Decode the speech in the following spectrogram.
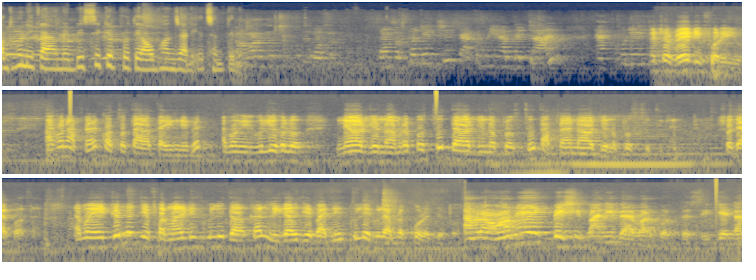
আধুনিকায়নে বেসিকের প্রতি আহ্বান জানিয়েছেন তিনি। এটা রেডি ফর ইউজ এখন আপনারা কত তাড়াতাড়ি নেবেন এবং এগুলি হলো নেওয়ার জন্য আমরা প্রস্তুত দেওয়ার জন্য প্রস্তুত আপনারা নেওয়ার জন্য প্রস্তুতি নেন। সোজা কথা। এবং এর জন্য যে ফর্মালিটিসগুলি দরকার লিগাল যে বাইন্ডিংসগুলি এগুলো আমরা করে দেবো। আমরা অনেক বেশি পানি ব্যবহার করতেছি যেটা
